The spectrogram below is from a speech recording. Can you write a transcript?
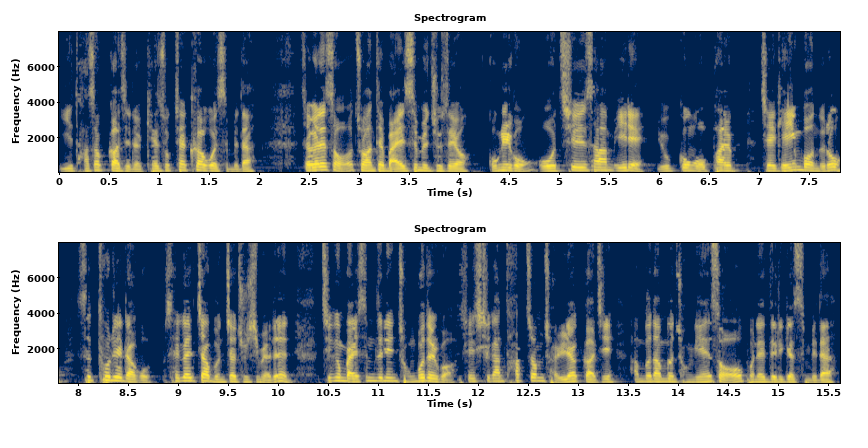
이 다섯 가지를 계속 체크하고 있습니다. 자, 그래서 저한테 말씀을 주세요. 010-5731-6058 제 개인 번호로 스토리라고 세 글자 문자 주시면은 지금 말씀드린 정보들과 실시간 타점 전략까지 한 분 한 분 정리해서 보내드리겠습니다.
